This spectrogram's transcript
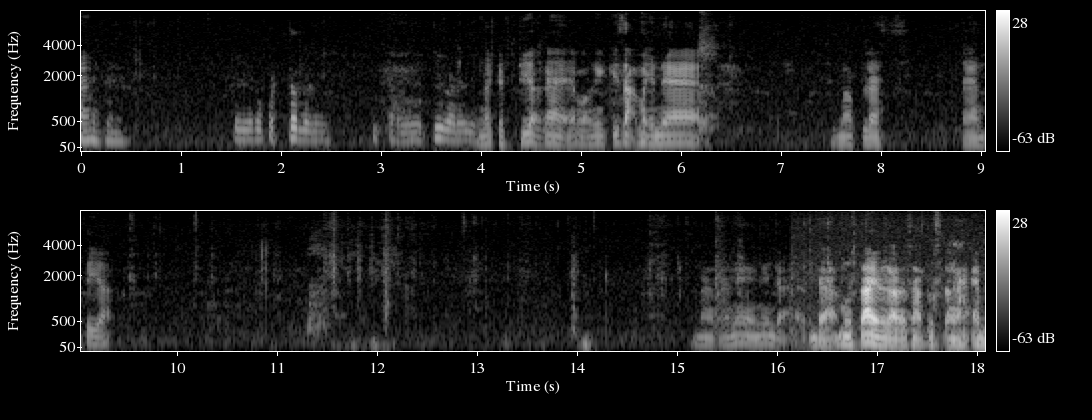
Kaya pedal lagi. Gede baru ya. Nah gede ya kayak wong iki sak mene 15 cm ya. Makanya ini enggak enggak mustahil kalau satu setengah m.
